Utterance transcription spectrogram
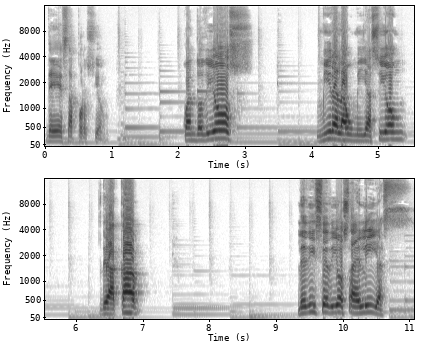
de esa porción. Cuando Dios mira la humillación de Acab, le dice Dios a Elías,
